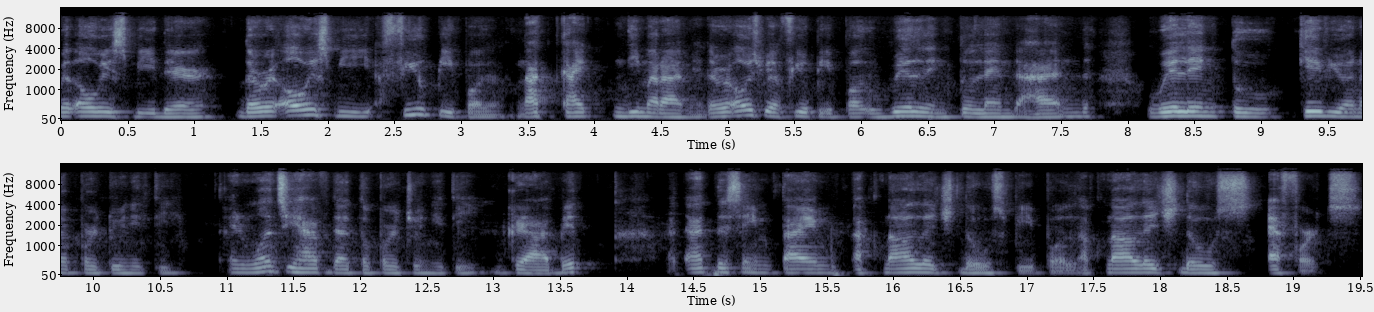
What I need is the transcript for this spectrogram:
will always be there. There will always be a few people, not kahit hindi marami. There will always be a few people willing to lend a hand, willing to give you an opportunity. And once you have that opportunity, grab it. But at the same time, acknowledge those people, acknowledge those efforts.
